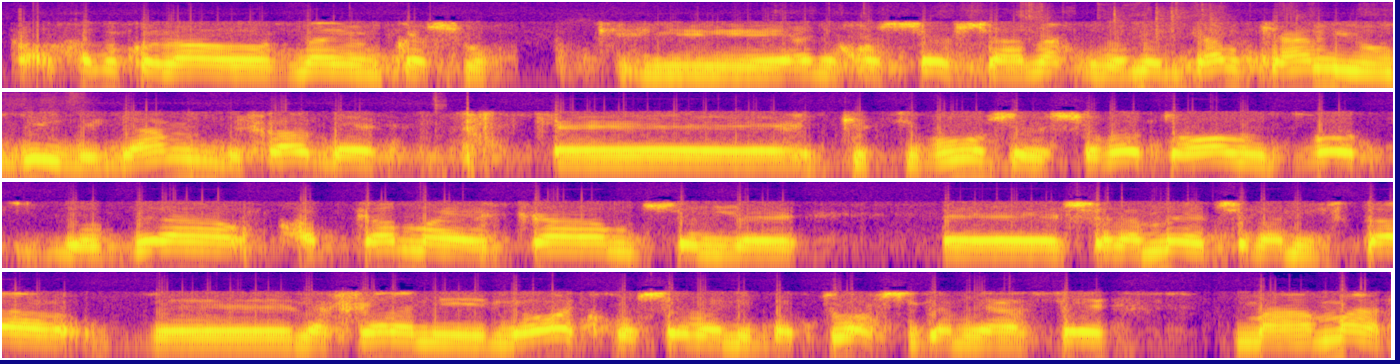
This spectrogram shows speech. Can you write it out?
קודם כל האוזניים הם קשור. כי אני חושב שאנחנו באמת, גם כעם יהודי וגם בכלל ב, אה, כציבור של שומר תורה ומצוות, יודע עד כמה ערכם של, אה, של המת, של הנפטר, ולכן אני לא רק חושב, אני בטוח שגם יעשה מאמץ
